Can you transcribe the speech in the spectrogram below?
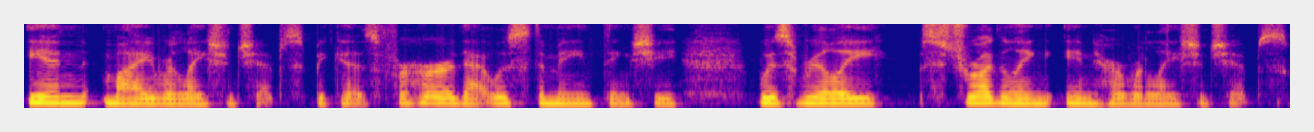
in my relationships. Because for her that was the main thing. She was really struggling in her relationships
